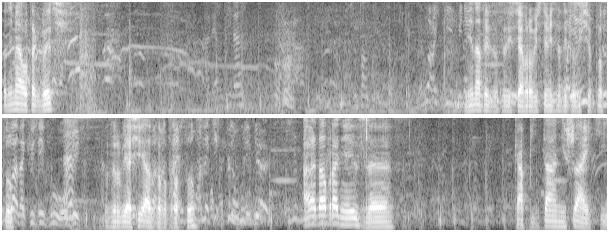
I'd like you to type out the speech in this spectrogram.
To nie miało tak być. Nie na tej zasadzie chciałem robić te misje, tylko mi się po prostu zrobiła się jazda po prostu. Ale dobra, nie jest źle. Kapitani szajki.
